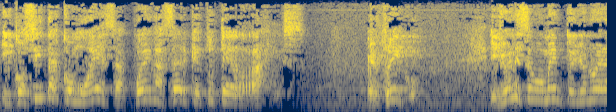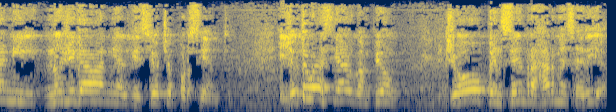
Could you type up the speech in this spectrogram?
Y cositas como esas pueden hacer que tú te rajes. ¿Me explico? Y yo en ese momento yo no era ni, no llegaba ni al 18%. Y yo te voy a decir algo, campeón. Yo pensé en rajarme ese día.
